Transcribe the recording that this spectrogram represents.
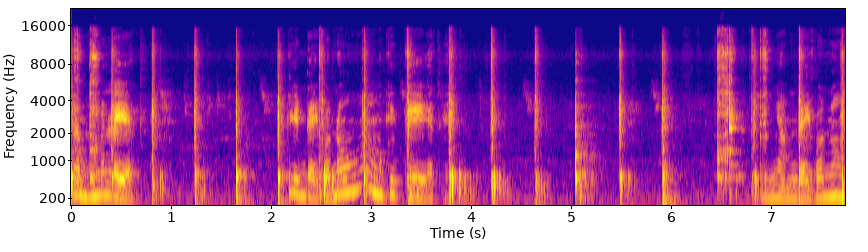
ทำให้มันแหลก กินได้ปะน้องมันคือแก่แท้กินยำได้ปะน้อง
